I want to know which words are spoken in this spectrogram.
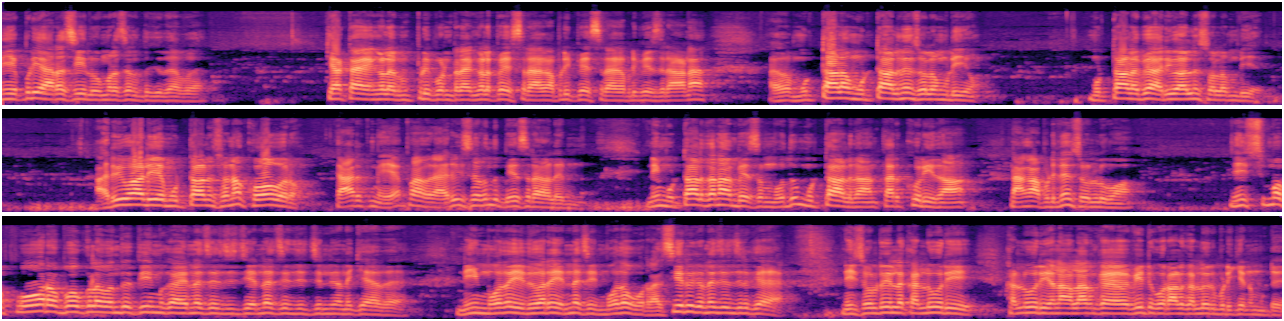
நீ எப்படி அரசியல் விமர்சனத்துக்கு தேவை கேட்டால் எங்களை இப்படி பண்ணுற எங்களை பேசுகிறாங்க அப்படி பேசுகிறாங்க அப்படி பேசுகிறாங்க ஆனால் முட்டாள முட்டாளை சொல்ல முடியும். முட்டாளை போய் அறிவாளுன்னு சொல்ல முடியாது. அறிவாளியை முட்டாள்னு சொன்னால் கோவம் வரும். யாருக்குமே ஏப்பா அவர் அறிவு சிறந்து பேசுகிறாங்களேன்னு நீ முட்டாள் தானே பேசும்போது முட்டாள் தான் தற்கொலை தான் நாங்கள் அப்படி தான் சொல்லுவோம். நீ சும்மா போகிற போக்கில் வந்து திமுக என்ன செஞ்சிச்சு என்ன செஞ்சிச்சுன்னு நினைக்காத. நீ முத இதுவரை என்ன செய் முத ஒரு ரசிகருக்கு என்ன செஞ்சுருக்க? நீ சொல்கிறீல்ல கல்லூரி கல்லூரி எல்லாம் எல்லாரும் வீட்டுக்கு ஒரு ஆள் கல்லூரி படிக்கணும்ட்டு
